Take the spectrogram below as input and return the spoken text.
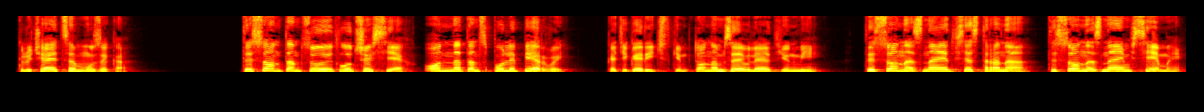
Включается музыка. «Тесон танцует лучше всех, он на танцполе первый», категорическим тоном заявляет Юнми. «Тесона знает вся страна, Тесона знаем все мы»,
